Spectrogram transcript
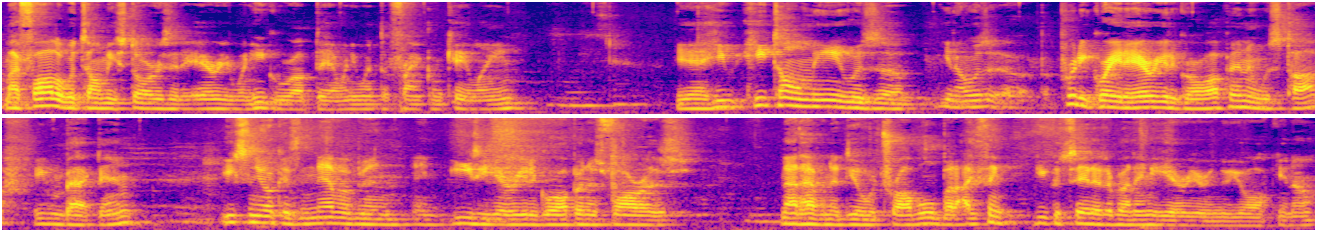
My father would tell me stories of the area when he grew up there, when he went to Franklin K. Lane. Yeah, he, he told me it was a you know it was a, a pretty great area to grow up in. It was tough even back then. East New York has never been an easy area to grow up in as far as not having to deal with trouble. But I think you could say that about any area in New York, you know,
